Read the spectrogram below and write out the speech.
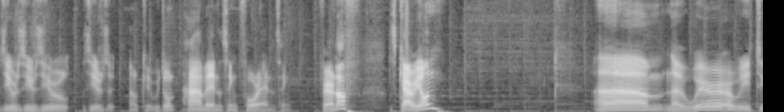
Zero, zero, zero, zero, zero. Okay, we don't have anything for anything. Fair enough. Let's carry on. Um, now where are we to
